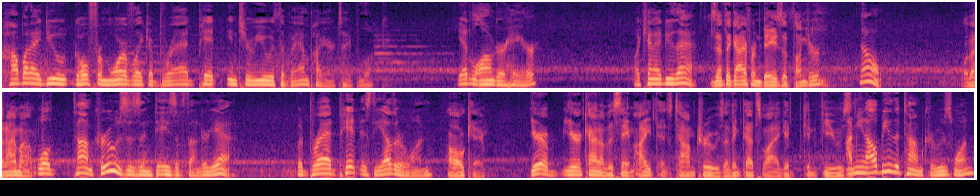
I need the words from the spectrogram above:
how about I do go for more of like a Brad Pitt interview with a vampire type look? He had longer hair. Why can't I do that? Is that the guy from Days of Thunder? No. Well, then I'm out. Well, Tom Cruise is in Days of Thunder, yeah. But Brad Pitt is the other one. Oh, okay. You're a, you're kind of the same height as Tom Cruise. I think that's why I get confused. I mean, I'll be the Tom Cruise one.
